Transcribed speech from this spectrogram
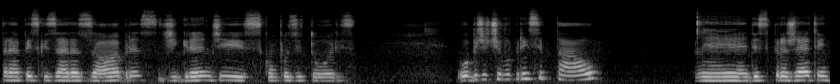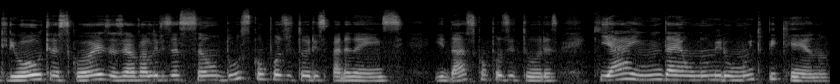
para pesquisar as obras de grandes compositores. O objetivo principal é, desse projeto, entre outras coisas, é a valorização dos compositores paranaenses e das compositoras, que ainda é um número muito pequeno.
